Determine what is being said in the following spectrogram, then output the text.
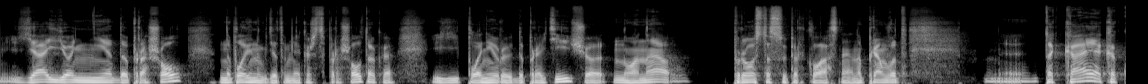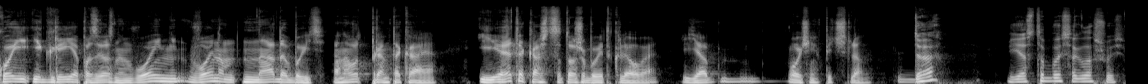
Я ее не допрошел, наполовину где мне кажется, прошел только, и планирую допройти еще, но она просто супер классная. Она прям вот э, такая, какой игре по Звездным войн, войнам надо быть. Она вот прям такая. И это, кажется, тоже будет клевое. Я очень впечатлен. Да, я с тобой соглашусь.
